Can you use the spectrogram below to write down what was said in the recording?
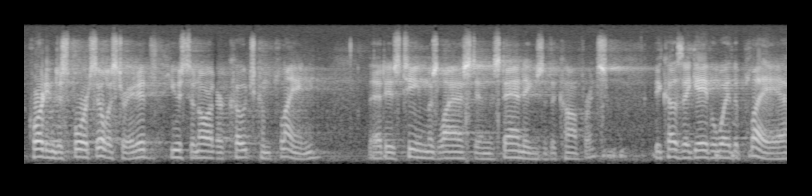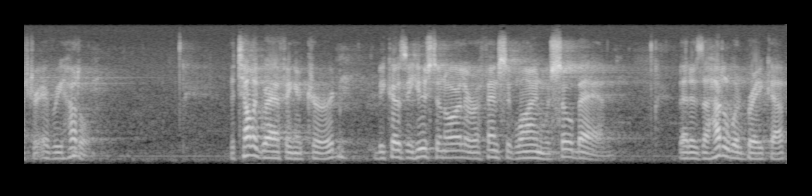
According to Sports Illustrated, Houston Oilers coach complained that his team was last in the standings of the conference because they gave away the play after every huddle. The telegraphing occurred because the Houston Oilers offensive line was so bad that as the huddle would break up,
